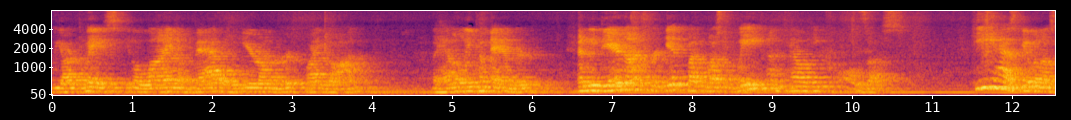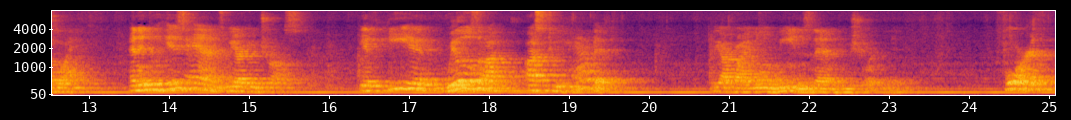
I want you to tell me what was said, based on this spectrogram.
We are placed in a line of battle here on earth by God, the heavenly commander, and we dare not forget but must wait until He calls us. He has given us life, and into His hands we are to trust. If He wills us to have it, we are by no means then to shorten it. Fourth,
